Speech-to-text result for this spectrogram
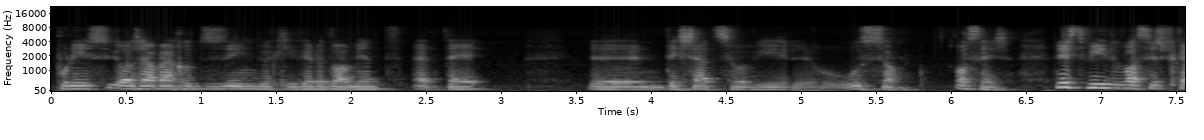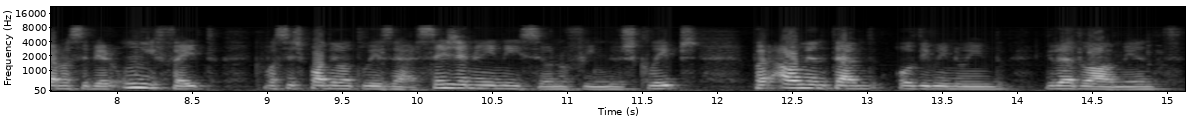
por isso ele já vai reduzindo aqui gradualmente até uh, deixar de se ouvir o som. Ou seja, neste vídeo vocês ficaram a saber um efeito que vocês podem utilizar, seja no início ou no fim dos clipes, para aumentando ou diminuindo gradualmente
